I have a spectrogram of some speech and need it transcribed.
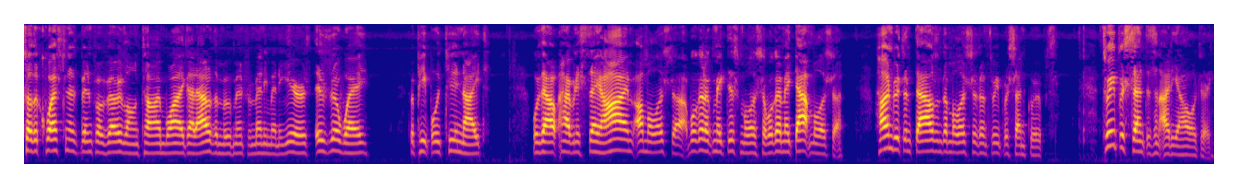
So the question has been for a very long time why I got out of the movement for many, many years. Is there a way for people to unite without having to say, I'm a militia. We're going to make this militia. We're going to make that militia. Hundreds and thousands of militias and 3% groups. 3% is an ideology.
